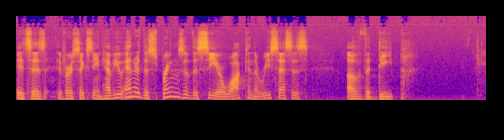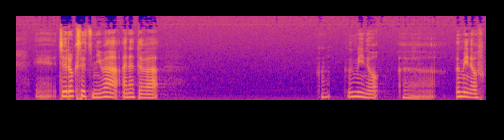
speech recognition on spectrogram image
It says, verse 16, Have you entered the springs of the sea or walked in the recesses of the deep? えー16節にはあなたはん海の海のふ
